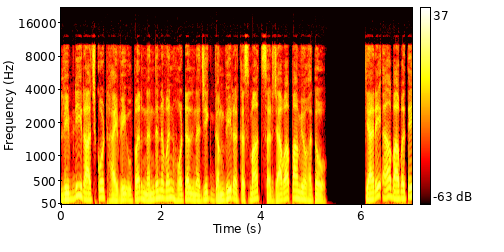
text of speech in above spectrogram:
લીબડી રાજકોટ હાઇવે ઉપર નંદનવન હોટલ નજીક ગંભીર અકસ્માત સર્જાવા પામ્યો હતો. ત્યારે આ બાબતે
